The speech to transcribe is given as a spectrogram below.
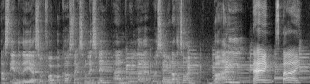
That's the end of the uh, Sortified podcast. Thanks for listening, and we'll uh, we'll see you another time. Bye. Thanks, bye.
